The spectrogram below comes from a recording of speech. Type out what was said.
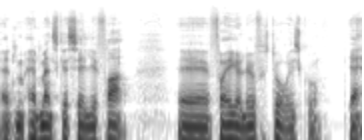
at, at man skal sælge fra, øh, for ikke at løbe for stor risiko. Ja.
